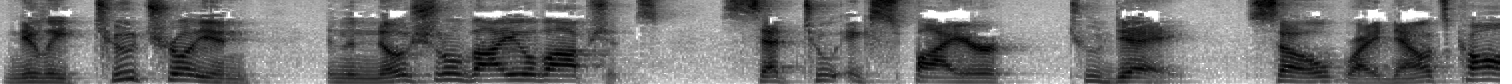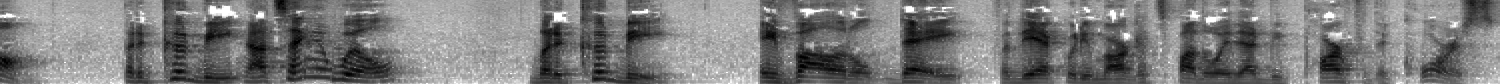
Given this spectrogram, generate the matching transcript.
nearly 2 trillion in the notional value of options set to expire today. So, right now it's calm, but it could be, not saying it will, but it could be a volatile day for the equity markets. By the way, that'd be par for the course.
